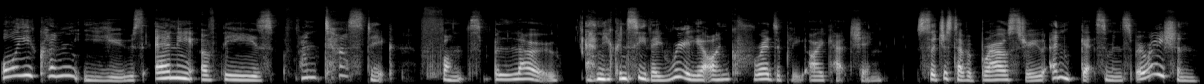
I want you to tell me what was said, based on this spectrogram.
or you can use any of these fantastic fonts below. And you can see they really are incredibly eye catching. So just have a browse through and get some inspiration.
